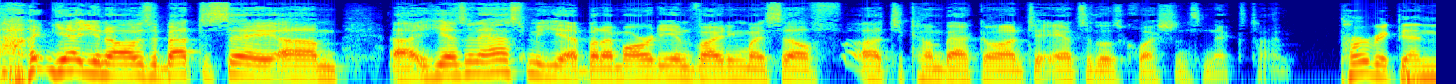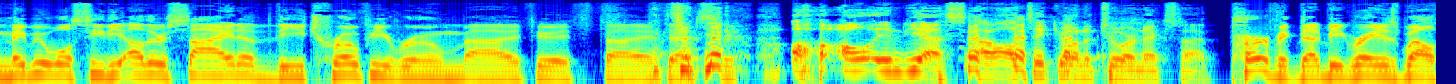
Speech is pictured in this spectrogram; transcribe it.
yeah, you know, I was about to say um, uh, he hasn't asked me yet, but I'm already inviting myself uh, to come back on to answer those questions next time. Perfect. And maybe we'll see the other side of the trophy room uh, if if, uh, if that's I'll, I'll, yes, I'll, take you on a tour next time. perfect. That'd be great as well.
